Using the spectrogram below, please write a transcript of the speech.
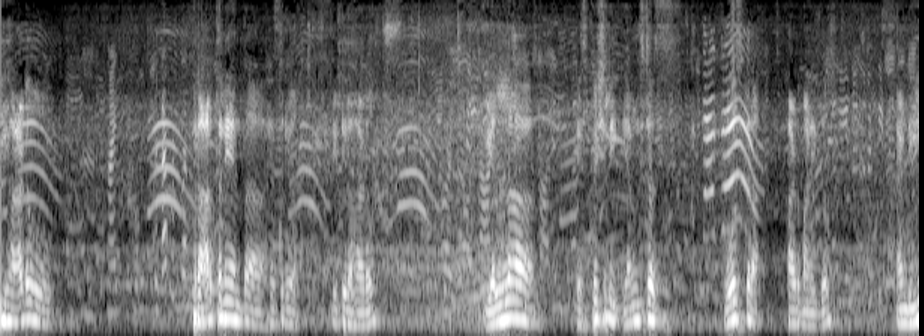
ಈ ಹಾಡು ಪ್ರಾರ್ಥನೆ ಅಂತ ಹೆಸರು ಇಟ್ಟಿರೋ ಹಾಡು. ಎಲ್ಲ ಎಸ್ಪೆಷಲಿ ಯಂಗ್ಸ್ಟರ್ಸ್ ಗೋಸ್ಕರ ಹಾಡು ಮಾಡಿದ್ದು. ಅಂಡ್ ಈ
